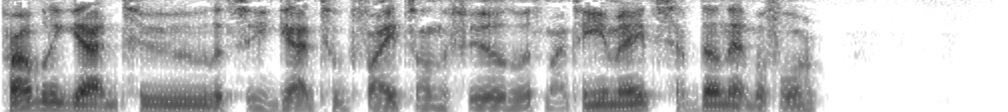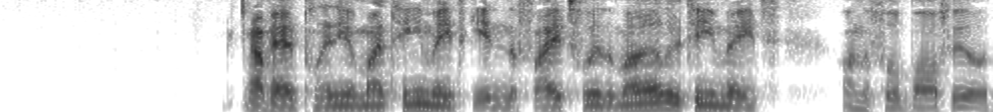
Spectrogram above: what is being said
Probably got into, let's see, got into fights on the field with my teammates. I've done that before. I've had plenty of my teammates get into fights with my other teammates on the football field.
